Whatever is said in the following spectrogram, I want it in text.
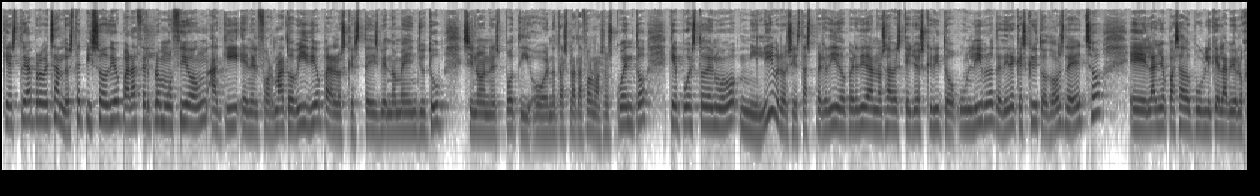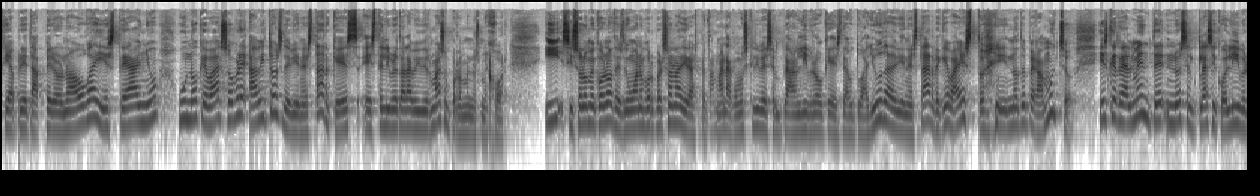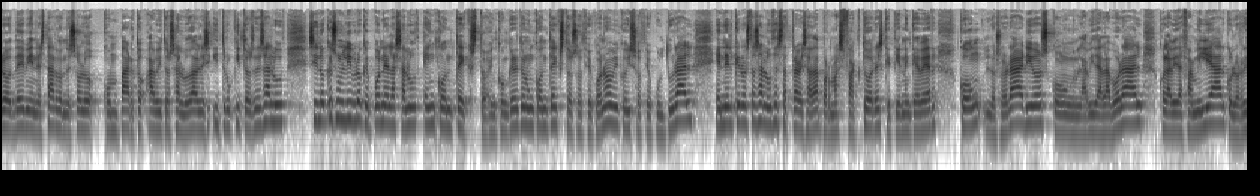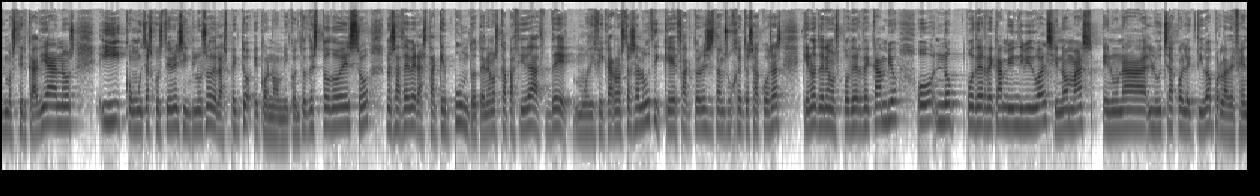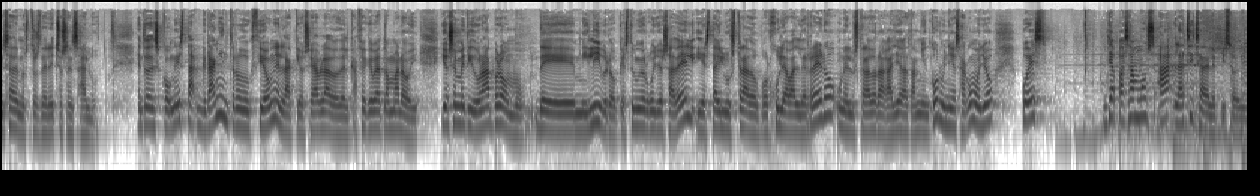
que estoy aprovechando este episodio para hacer promoción aquí en el formato vídeo para los que estéis viéndome en YouTube, si no en Spotify o en otras plataformas os cuento que he puesto de nuevo mi libro. Si estás perdido, perdida, no sabes que yo he escrito un libro, te diré que he escrito dos de hecho. El año pasado publiqué La biología aprieta pero no ahoga y este año uno que va sobre hábitos de bienestar, que es este libro te hará vivir más o por lo menos mejor. Y si solo me conoces de un año por persona dirás, pero Tamara, ¿cómo escribes en plan libro que es de autoayuda, de bienestar? ¿De qué va esto? no te pega mucho. Y es que realmente no es el clásico libro de bienestar donde solo comparto hábitos saludables y truquitos de salud, sino que es un libro que pone la salud en contexto, en concreto en un contexto socioeconómico y sociocultural en el que nuestra salud está atravesada por más factores que tienen que ver con los horarios, con la vida laboral, con la vida familiar, con los ritmos circadianos y con muchas cuestiones incluso del aspecto económico. Entonces todo eso nos hace ver hasta qué punto tenemos capacidad de modificar nuestra salud y qué factores están sujetos a cosas que no tenemos poder de cambio o no poder de cambio individual, sino más en una lucha colectiva por la defensa de nuestros derechos en salud. Entonces, con esta gran introducción en la que os he hablado del café que voy a tomar hoy y os he metido una promo de mi libro, que estoy muy orgullosa de él y está ilustrado por Julia Valderrero, una ilustradora gallega también coruñesa como yo, pues ya pasamos a la chicha del episodio.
